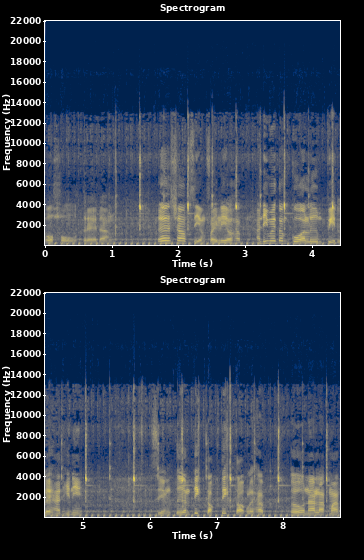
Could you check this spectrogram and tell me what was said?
โอ้โห แตรดัง เออ ชอบเสียงไฟเลี้ยวครับ อันนี้ไม่ต้องกลัวลืมปิดเลยฮะทีนี้ เสียงเตือนติ๊กตอกติ๊กตอกเลยครับ เออ น่ารักมาก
